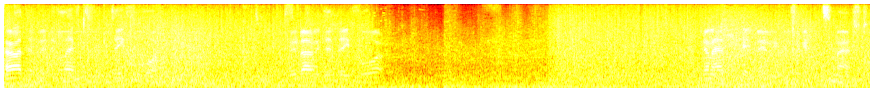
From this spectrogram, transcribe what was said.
Alright, then moving left. D4. Artillery Move over to D4. Gonna have to keep moving because we're getting smashed.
